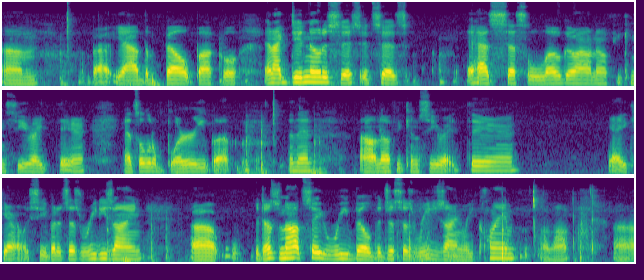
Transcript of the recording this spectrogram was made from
Um, But yeah, the belt buckle. And I did notice this. It says it has Cecil logo. I don't know if you can see right there. It's a little blurry, but and then I don't know if you can see right there. Yeah, you can't really see, but it says redesign. Uh, it does not say rebuild. It just says redesign, reclaim. Oh well. Uh,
